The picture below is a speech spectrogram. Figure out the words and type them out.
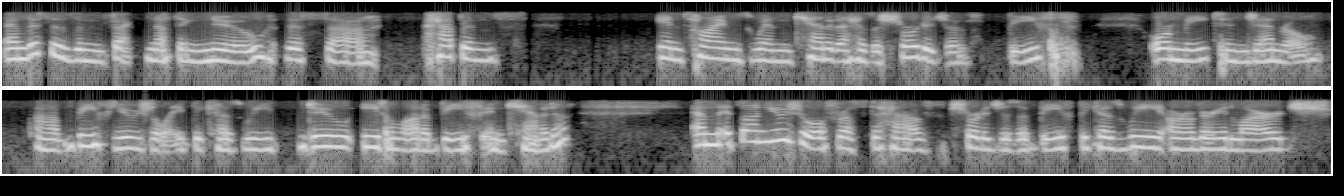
and this is in fact nothing new. This uh, happens in times when Canada has a shortage of beef or meat in general. Uh, beef usually, because we do eat a lot of beef in Canada. And it's unusual for us to have shortages of beef because we are a very large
